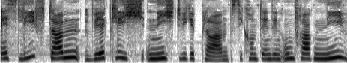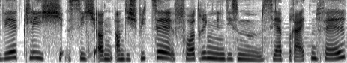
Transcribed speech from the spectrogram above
Es lief dann wirklich nicht wie geplant. Sie konnte in den Umfragen nie wirklich sich an, an die Spitze vordringen in diesem sehr breiten Feld.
